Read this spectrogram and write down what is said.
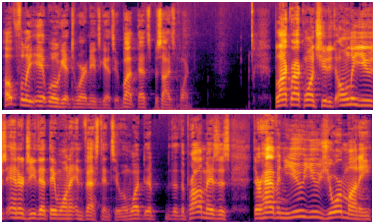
Hopefully, it will get to where it needs to get to. But that's besides the point. BlackRock wants you to only use energy that they want to invest into, and what the, the, the problem is is they're having you use your money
